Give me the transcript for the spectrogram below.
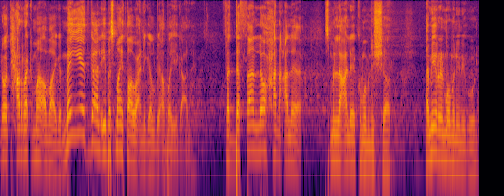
لو تحرك ما أضايقه ميت قال إيه بس ما يطاوعني قلبي أضيق عليه. فالدفان لوحا على بسم الله عليكم ابن الشر. أمير المؤمنين يقول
